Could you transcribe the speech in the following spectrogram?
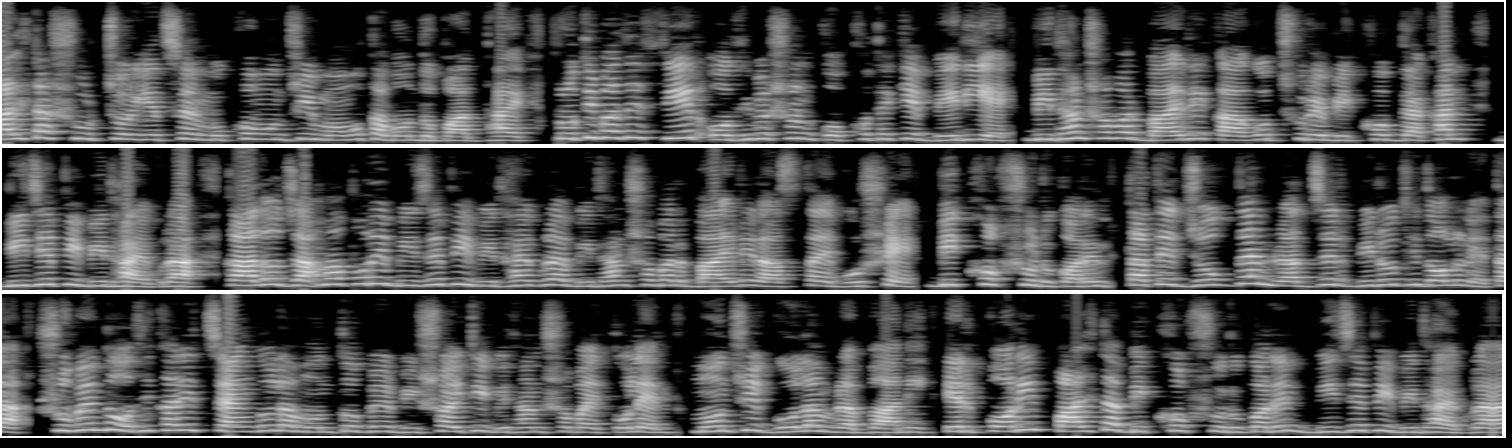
পাল্টা সুর চড়িয়েছেন মুখ্যমন্ত্রী মমতা বন্দ্যোপাধ্যায়। প্রতিবাদে ফের অধিবেশন কক্ষ থেকে বেরিয়ে বিধানসভার বাইরে কাগজ ছুড়ে বিক্ষোভ দেখান বিজেপি বিধায়করা। কালো জামা পরে বিজেপি বিধায়করা বিধানসভার বাইরে রাস্তায় বসে বিক্ষোভ শুরু করেন। তাতে যোগ দেন রাজ্যের বিরোধী দলনেতা। শুভেন্দু অধিকারী চ্যাংদোলা মন্তব্যের বিষয়টি বিধানসভায় তোলেন মন্ত্রী গোলাম রাব্বানি। এরপরই পাল্টা বিক্ষোভ শুরু করেন বিজেপি বিধায়করা।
